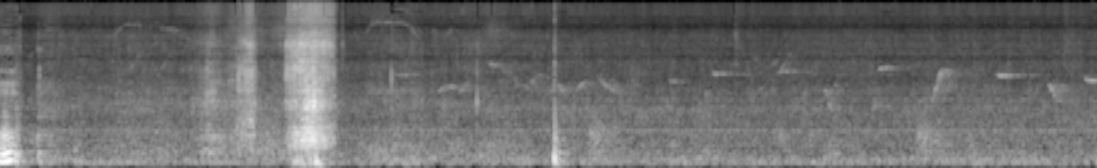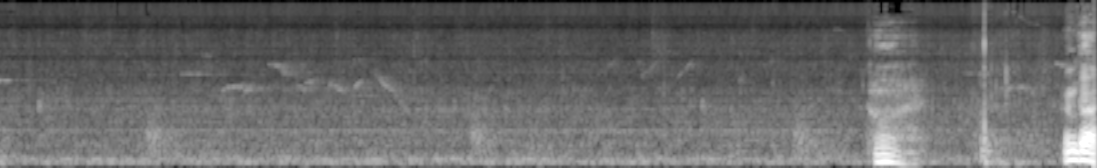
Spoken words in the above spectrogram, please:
อืมตั้งแต่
